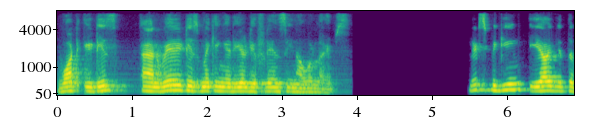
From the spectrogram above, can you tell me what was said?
what it is and where it is making a real difference in our lives. Let's begin AI with the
